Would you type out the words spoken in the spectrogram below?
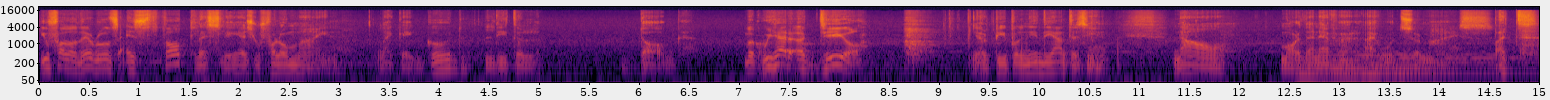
You follow their rules as thoughtlessly as you follow mine, like a good little dog. Look, we had a deal. Your people need the antizin. Now, more than ever, I would surmise. But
